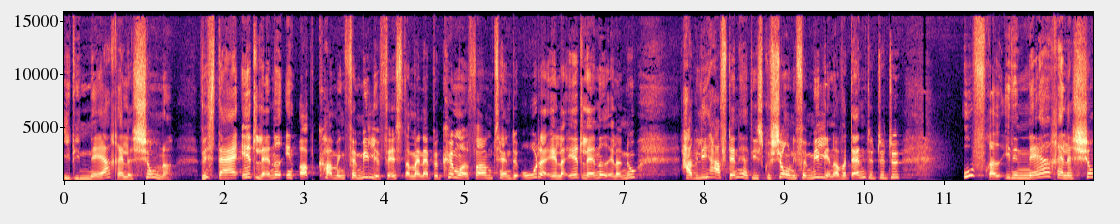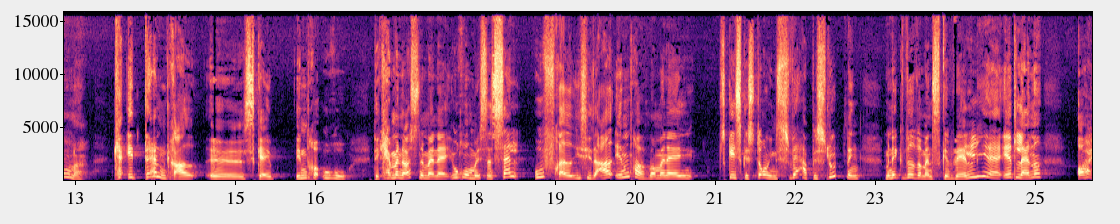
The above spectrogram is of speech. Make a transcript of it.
i de nære relationer, hvis der er et eller andet, en upcoming familiefest, og man er bekymret for, om tante Oda eller et eller andet, eller nu har vi lige haft den her diskussion i familien, og hvordan det, du, du. Ufred i de nære relationer kan i den grad øh, skabe indre uro. Det kan man også, når man er i uro med sig selv. Ufred i sit eget indre, hvor man er, måske skal stå i en svær beslutning, man ikke ved, hvad man skal vælge af et eller andet, øj,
